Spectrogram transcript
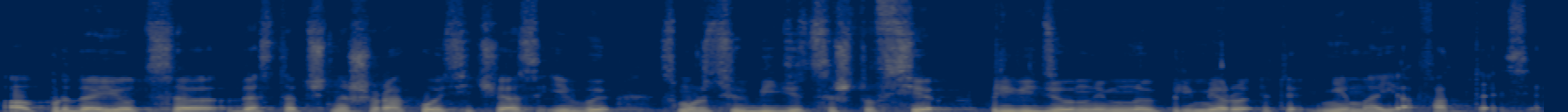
а, продается достаточно широко сейчас, и вы сможете убедиться, что все приведенные мной примеры – это не моя фантазия.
